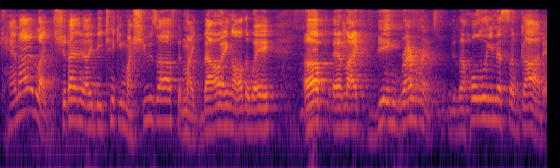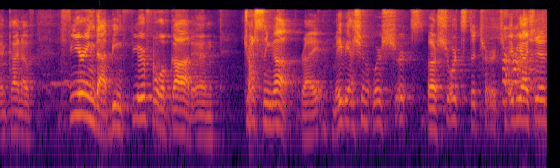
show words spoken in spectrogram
can I? Like, should I, I be taking my shoes off and like bowing all the way up and like being reverent, the holiness of God, and kind of fearing that, being fearful of God, and dressing up, right? Maybe I shouldn't wear shirts, uh, shorts to church. Maybe I should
